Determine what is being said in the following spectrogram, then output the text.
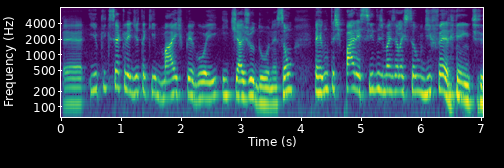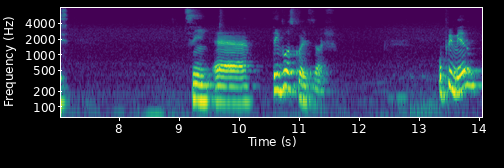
É, e o que, que você acredita que mais pegou aí e te ajudou, né? São perguntas parecidas, mas elas são diferentes. Sim, é, tem duas coisas, eu acho. O primeiro,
